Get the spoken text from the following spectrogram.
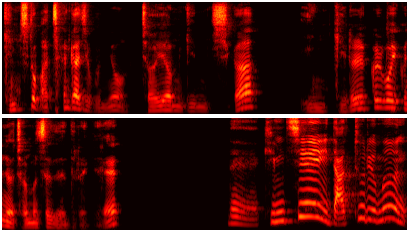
김치도 마찬가지군요. 저염 김치가 인기를 끌고 있군요. 젊은 세대들에게. 네, 김치의 이 나트륨은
